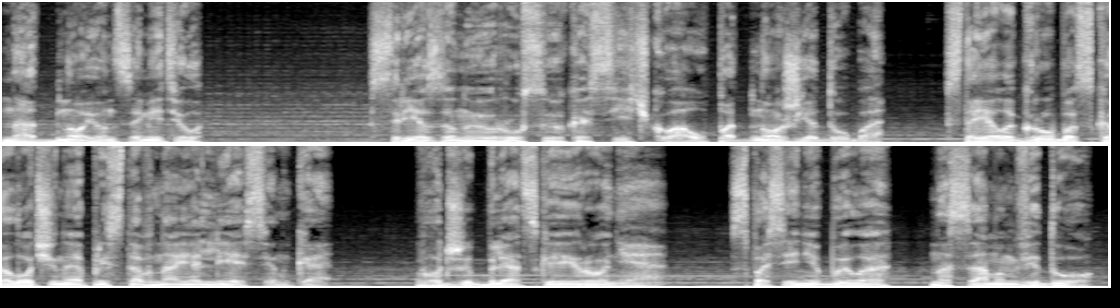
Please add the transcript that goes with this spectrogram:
На одной он заметил срезанную русую косичку, а у подножья дуба стояла грубо сколоченная приставная лесенка. Вот же блядская ирония. Спасение было на самом виду —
